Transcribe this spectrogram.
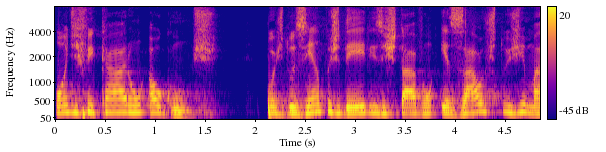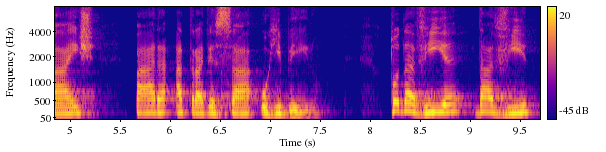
onde ficaram alguns, pois duzentos deles estavam exaustos demais para atravessar o ribeiro. Todavia, Davi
